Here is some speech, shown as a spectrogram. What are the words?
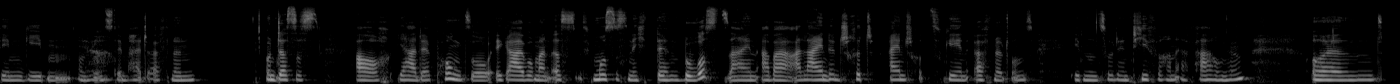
dem geben und ja. uns dem halt öffnen. Und das ist auch ja der Punkt, so egal wo man ist, muss es nicht denn bewusst sein, aber allein den Schritt, einen Schritt zu gehen, öffnet uns eben zu den tieferen Erfahrungen. Und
